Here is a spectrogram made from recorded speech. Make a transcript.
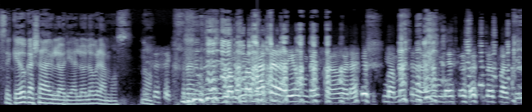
Se quedó callada Gloria, lo logramos. No. Eso es extraño. mamá te daría un beso ahora. Mamá te daría un beso, esto es fácil.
